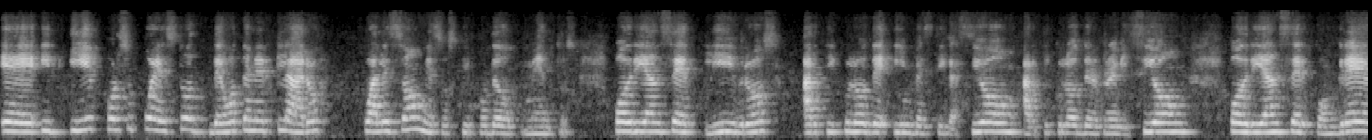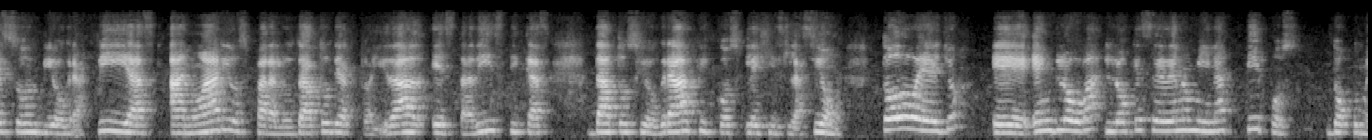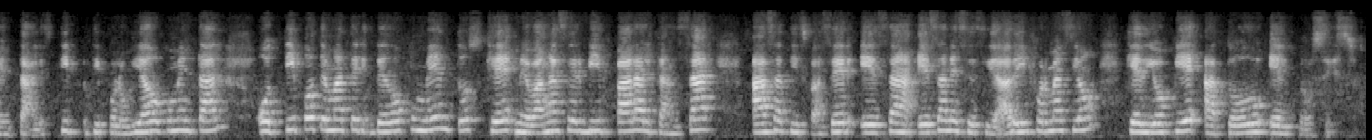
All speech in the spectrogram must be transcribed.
Eh, y, por supuesto, debo tener claro cuáles son esos tipos de documentos. Podrían ser libros, artículos de investigación, artículos de revisión, podrían ser congresos, biografías, anuarios para los datos de actualidad, estadísticas, datos geográficos, legislación. Todo ello eh, engloba lo que se denomina tipos documentales, tipología documental o tipos de, de documentos que me van a servir para alcanzar a satisfacer esa, esa necesidad de información que dio pie a todo el proceso.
